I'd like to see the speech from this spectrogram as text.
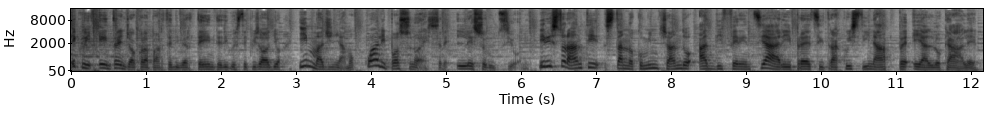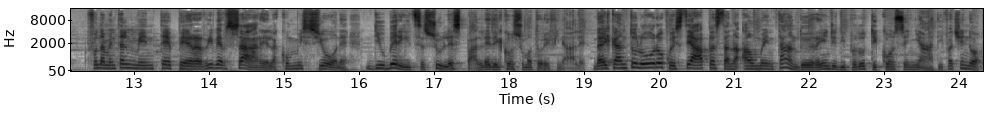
E qui entra in gioco la parte divertente di questo episodio. Immaginiamo quali possono essere le soluzioni. I ristoranti stanno cominciando a differenziare i prezzi tra acquisti in app e al locale fondamentalmente per riversare la commissione di Uber Eats sulle spalle del consumatore finale. Dal canto loro queste app stanno aumentando il range di prodotti consegnati, facendo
